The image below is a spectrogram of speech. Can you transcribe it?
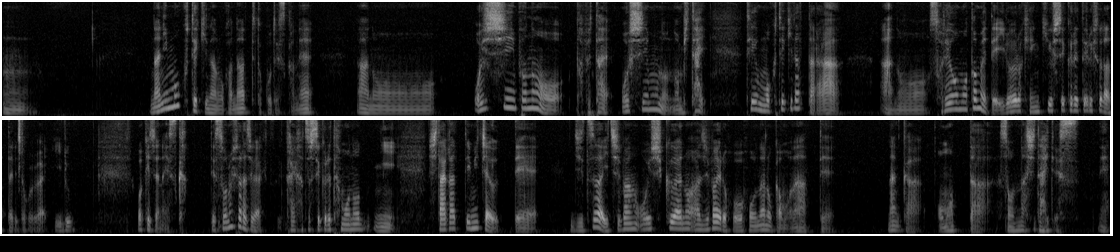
ううん。何目的なのかなってとこですかね。あのー、美味しいものを食べたい美味しいものを飲みたいっていう目的だったらあのそれを求めていろいろ研究してくれてる人だったりとかがいるわけじゃないですか。でその人たちが開発してくれたものに従ってみちゃうって実は一番美味しくあの味わえる方法なのかもなってなんか思ったそんな次第です。ね、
